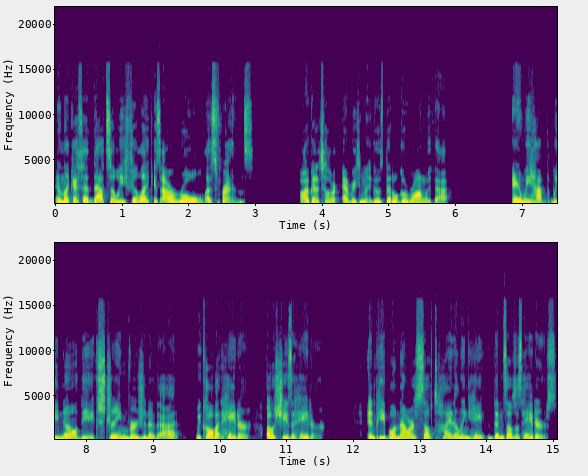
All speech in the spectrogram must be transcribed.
And like I said, that's what we feel like is our role as friends. Oh, I've got to tell her everything that goes that'll go wrong with that. And we have we know the extreme version of that. We call that hater. Oh, she's a hater. And people now are self-titling hate themselves as haters.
